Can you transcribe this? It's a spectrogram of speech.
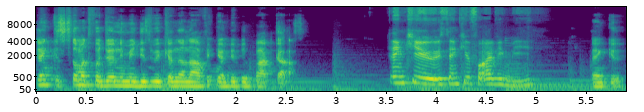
Thank you so much for joining me this weekend on African People Podcast. Thank you. Thank you for having me. Thank you.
